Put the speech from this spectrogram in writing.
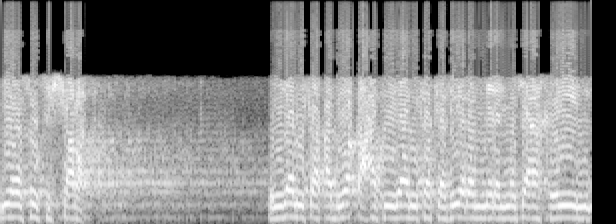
لنصوص الشرع. ولذلك قد وقع في ذلك كثيرا من المتأخرين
